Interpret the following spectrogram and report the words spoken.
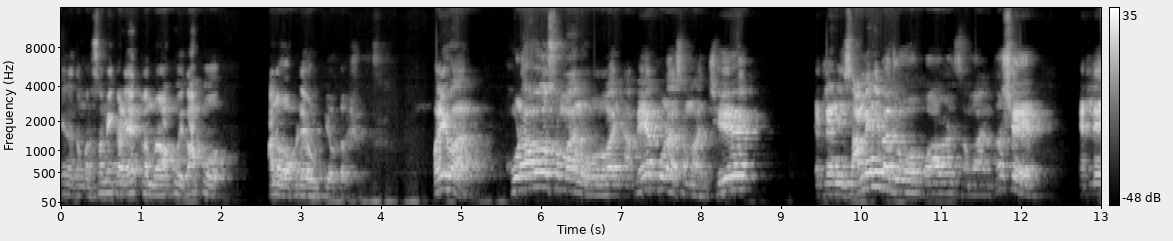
એને તમારે સમીકરણ એક નંબર આપવું તો આપો. આનો આપણે ઉપયોગ કરશું. પરિવાર ખૂણાઓ સમાન હોય, આ બે ખૂણા સમાન છે. એટલે એની સામેની બાજુઓ પણ સમાન થશે. એટલે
